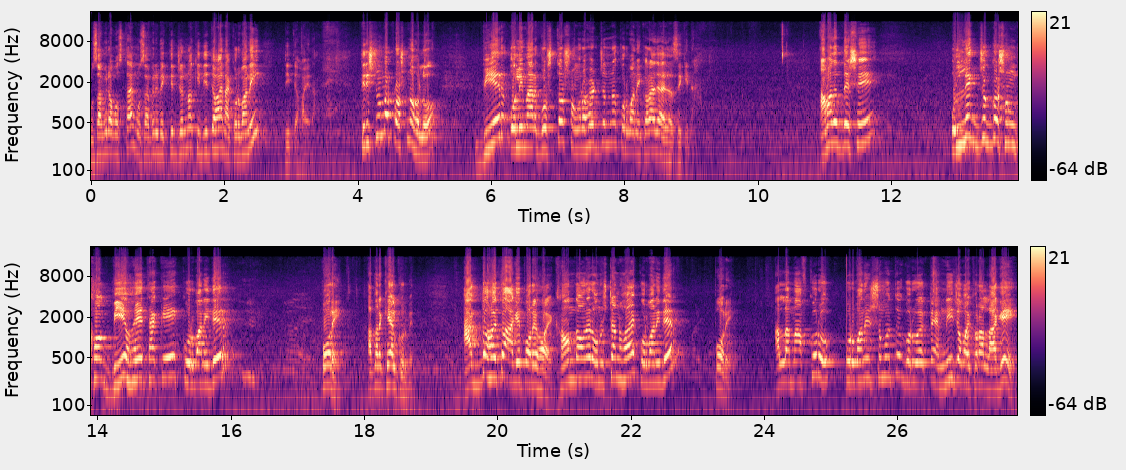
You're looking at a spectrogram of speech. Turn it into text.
মুসাফির অবস্থায় মুসাফির ব্যক্তির জন্য কি দিতে হয় না, কোরবানি দিতে হয় না। তিরিশ নম্বর প্রশ্ন হলো, বিয়ের অলিমার গোস্ত সংগ্রহের জন্য কোরবানি করা যায় আছে কিনা? আমাদের দেশে উল্লেখযোগ্য সংখ্যক বিয়ে হয়ে থাকে কোরবানিদের পরে। আপনারা খেয়াল করবেন। আগদ হয়তো আগে পরে হয়। খাওয়ান দাওয়ানের অনুষ্ঠান হয় কোরবানিদের পরে। আল্লাহ মাফ করুক, কোরবানির সময় তো গরু একটা এমনি জবাই করা লাগে।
